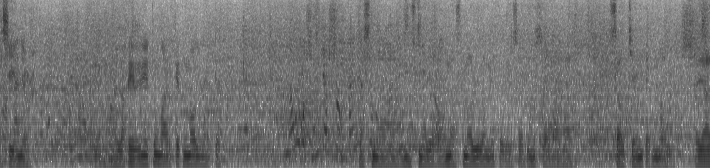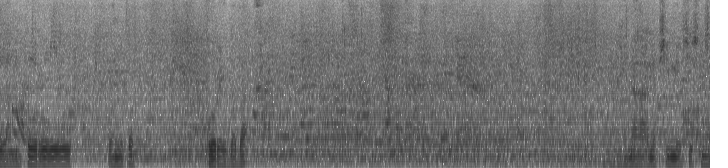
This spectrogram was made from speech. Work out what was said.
ka-senior. Ayan, Malaki rin itong market mall na ito. Mas, ma, mas, malaki, mas maluwang ito kaysa dun sa South Center Mall. Kaya lang, puro, ano ito, puro ibaba. Ah, Hinahanap si Mrs. na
